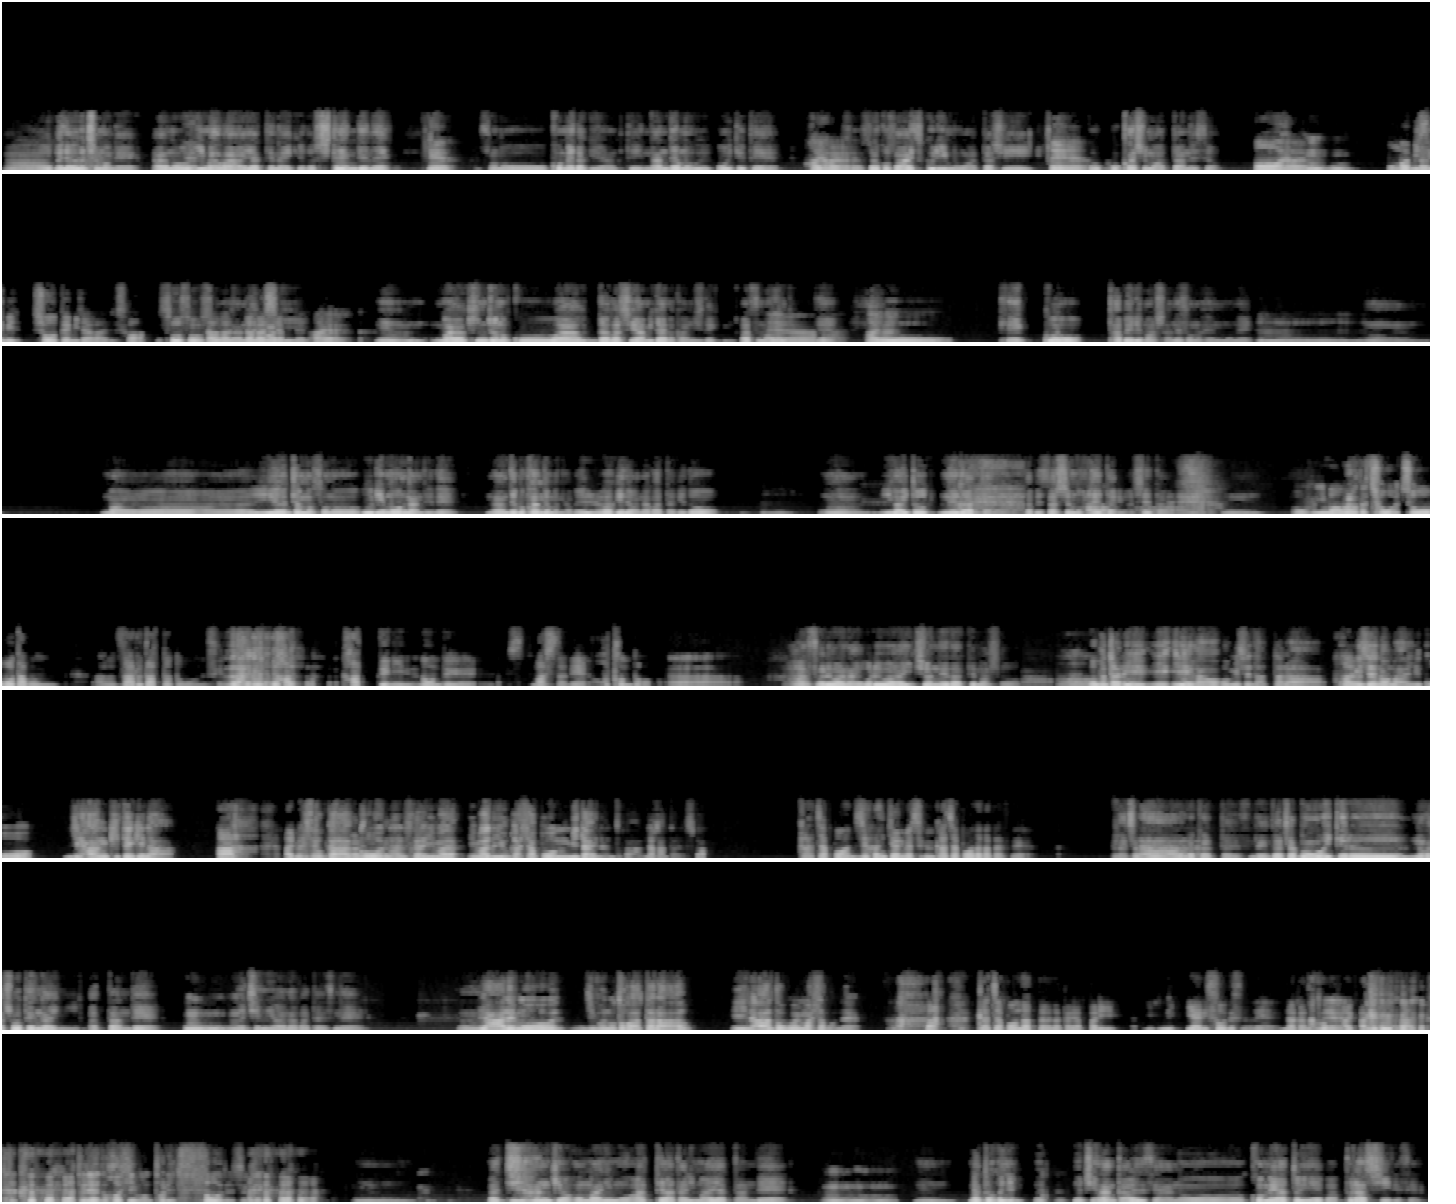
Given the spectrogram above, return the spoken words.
ああ、いやうちもね、あの、ええ今はやってないけど、支店でね、ええ。その、米だけじゃなくて何でも置いてて、はいはいはい。それこそアイスクリームもあったし、ええ。おお菓子もあったんですよ。ああ、はいはい。うんうん。ほんま店み、商店みたいな感じですか？そうそうそう。駄菓子屋みたいな。はいはい。うん。まあ、近所の子は駄菓子屋みたいな感じで集まってたんで、はいはい。うおー結構食べれましたね、その辺もね。ー。うんん。まあ、言うてもその、売り物なんでね、何でもかんでも食べれるわけではなかったけど、うんうん。意外と値だったら食べさせてもらえたりはしてたんで。うん。僕今思ったら、帳帳簿多分、あの、ザルだったと思うんですけど、か勝手に飲んでましたね、ほとんど。あああ、それはない。俺は一応値だってましたわ。ーお二人、い家がお店だったら、はいお店の前にこう、自販機的なあ、ありましたとね。か、こう、なんですか、今、今でいうガシャポンみたいなんとかなかったですか？ガチャポン、自販機ありましたけど、ガチャポンはなかったですね。ガチャポンはなかったですね。ガチャポン置いてるのが商店街にあったんで、うんうんううちにはなかったですね。うん、ん。いや、あれも自分のとこあったらいいなと思いましたもんね。ガチャポンだったらなんかやっぱり、いやりそうですよね。中の、ね開けてたら。とりあえず欲しいもん取りそうですよね。うん。まあ、自販機はほんまにもうあって当たり前やったんで、うんうんうん。うん。まあ、特にう、うちなんかあれですよ、あのー米屋といえばプラッシーですよ。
